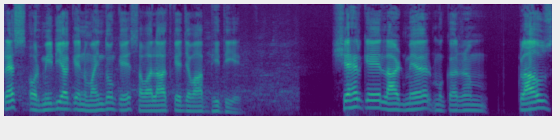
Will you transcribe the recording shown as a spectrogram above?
प्रेस और मीडिया के नुमाइंदों के सवालात के जवाब भी दिए। शहर के लॉर्ड मेयर मुकर्रम क्लाउज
